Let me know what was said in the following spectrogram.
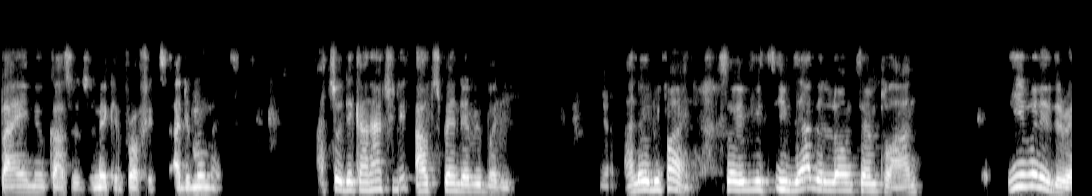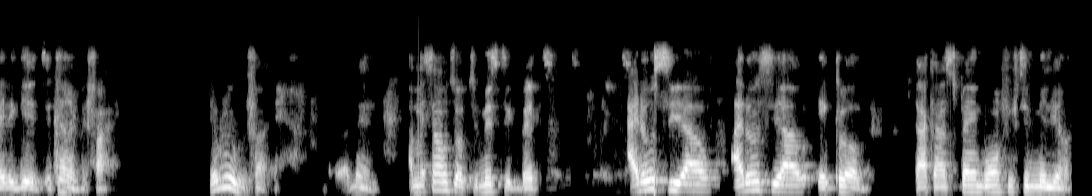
buying Newcastle to make a profit at the moment. So they can actually outspend everybody. Yeah. And they'll be fine. So if it's if they have a long-term plan, even if they relegate, they're gonna be fine. They will be fine. I mean, I mean, sounds optimistic, but I don't see how I don't see how a club that can spend 150 million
